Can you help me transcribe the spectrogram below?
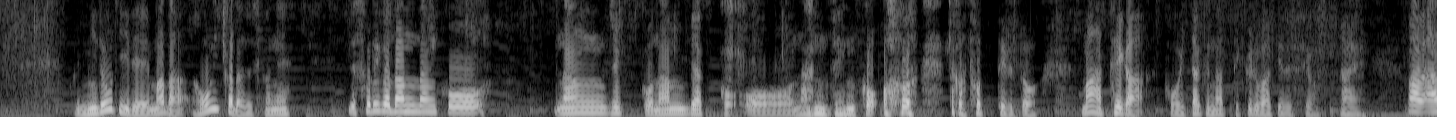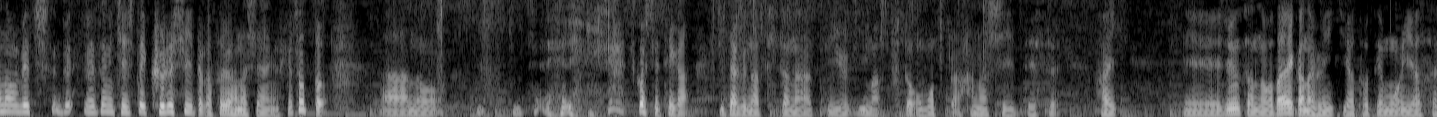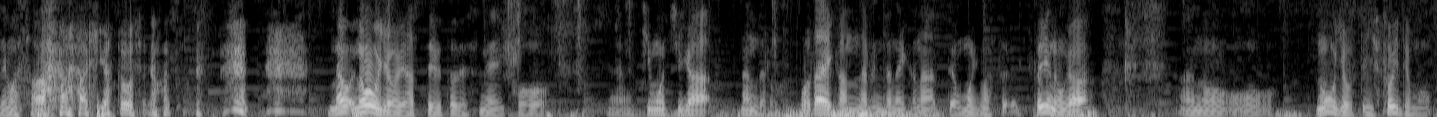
緑でまだ青いからですかね。で、それがだんだんこう、何十個、何百個、何千個 とか取ってると、まあ手がこう痛くなってくるわけですよ。はい。まあ、あの別、別に決して苦しいとかそういう話じゃないんですけど、ちょっと、あの、少し手が痛くなってきたなっていう、今、ふと思った話です。はい。えー、じゅんさんの穏やかな雰囲気がとても癒されます。あ りがとうございます農業やってるとですね、こう、気持ちが、なんだろう、穏やかになるんじゃないかなって思います。というのが、あの、農業って急いでも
